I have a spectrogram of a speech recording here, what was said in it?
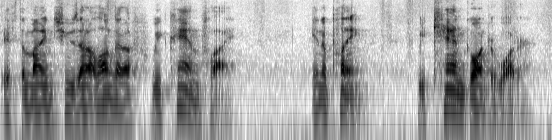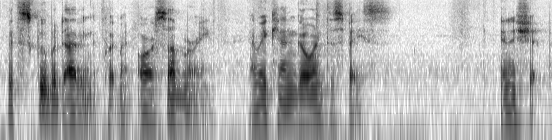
if the mind chews on it long enough, we can fly in a plane. We can go underwater with scuba diving equipment or a submarine, and we can go into space in a ship.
